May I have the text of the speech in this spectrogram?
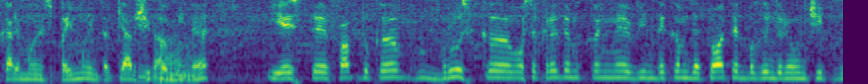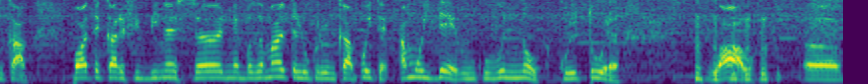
care mă înspăimântă chiar și Da. pe mine este faptul că brusc uh, o să credem că ne vindecăm de toate băgându-ne un chip în cap. Poate că ar fi bine să ne băgăm alte lucruri în cap. Uite, am o idee, un cuvânt nou, cultură. Wow! Uh,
